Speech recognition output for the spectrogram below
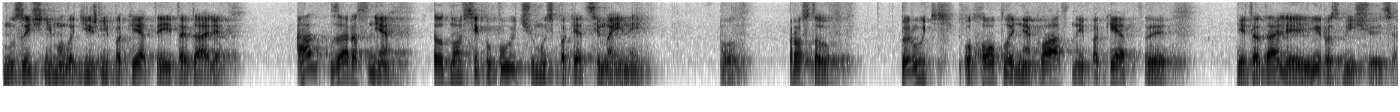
музичні молодіжні пакети і так далі. А зараз ні. Все одно всі купують чомусь пакет сімейний. От. Просто беруть охоплення, класний пакет е, і так далі, і розміщуються.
